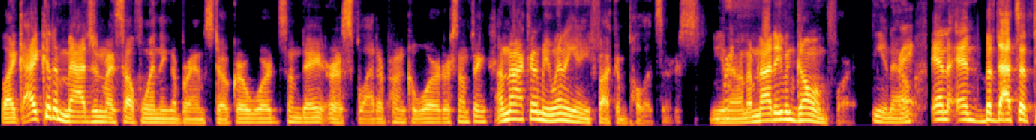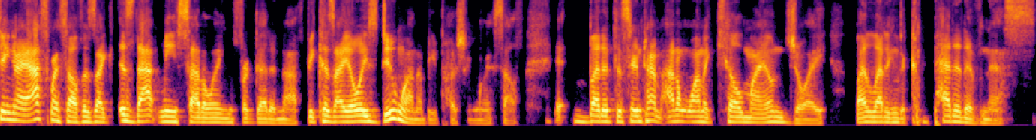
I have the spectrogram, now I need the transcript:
Like I could imagine myself winning a Bram Stoker award someday or a Splatterpunk award or something. I'm not going to be winning any fucking Pulitzers, you know, and I'm not even going for it, you know. Right. And and but that's a thing I ask myself is like, is that me settling for good enough? Because I always do want to be pushing myself, Eh, but at the same time, I don't want to kill my own joy by letting the competitiveness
